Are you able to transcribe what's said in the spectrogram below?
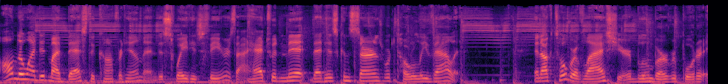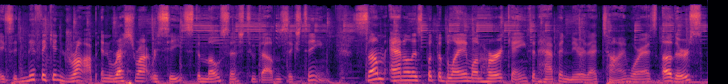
Although I did my best to comfort him and dissuade his fears, I had to admit that his concerns were totally valid. In October of last year, Bloomberg reported a significant drop in restaurant receipts, the most since 2016. Some analysts put the blame on hurricanes that happened near that time, whereas others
